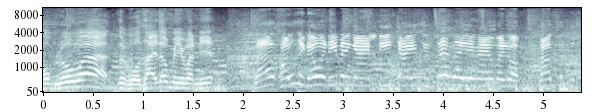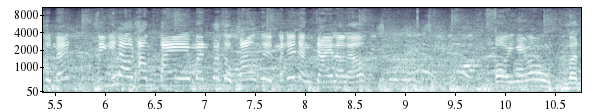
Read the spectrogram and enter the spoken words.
ผมรู้ว่าสุโขทัยต้องมีวันนี้ แล้วความรู้สึกนะวันนี้เป็นไงดีใจตื่นเต้นอะไรยังไงเป็นแบบความสุขสุดๆไหม มัน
